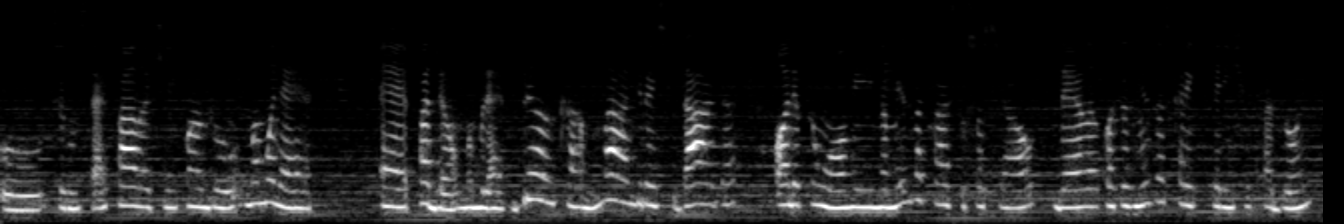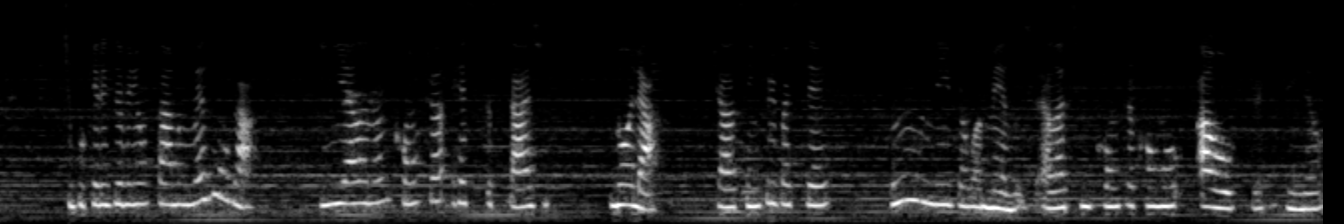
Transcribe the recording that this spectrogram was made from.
o Segundo Sexo, fala que quando uma mulher é padrão, uma mulher branca, magra, estudada, olha para um homem na mesma classe social dela, com essas mesmas características padrões, tipo que eles deveriam estar no mesmo lugar. E ela não encontra reciprocidade no olhar, que ela sempre vai ser um nível a menos. Ela se encontra como a outra, entendeu?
